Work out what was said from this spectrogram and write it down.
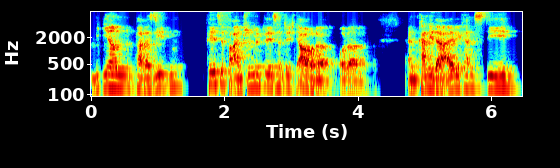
Viren, Parasiten, Pilze, vor allem Schimmelpilze natürlich auch oder, oder ähm, Candida albicans, die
